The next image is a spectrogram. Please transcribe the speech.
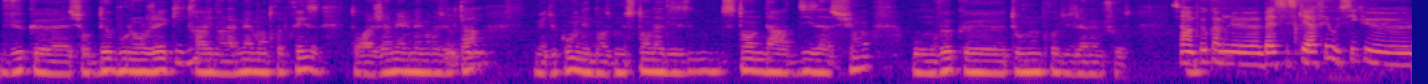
Vu que sur deux boulangers qui Mhm. travaillent dans la même entreprise, tu n'auras jamais le même résultat. Mhm. Mais du coup, on est dans une standardis- standardisation où on veut que tout le monde produise la même chose. C'est un peu comme le. Bah, c'est ce qui a fait aussi que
